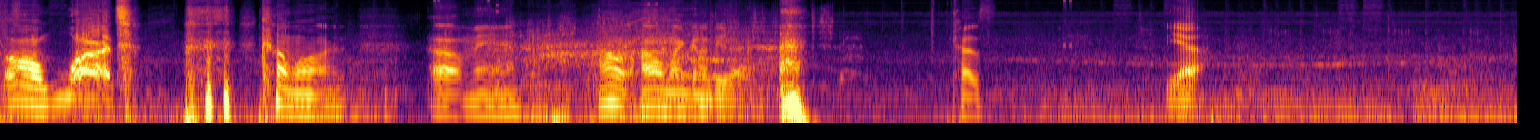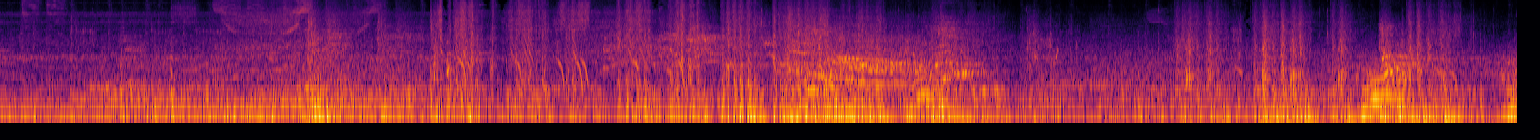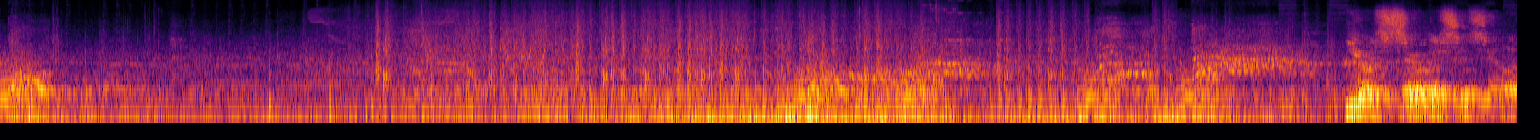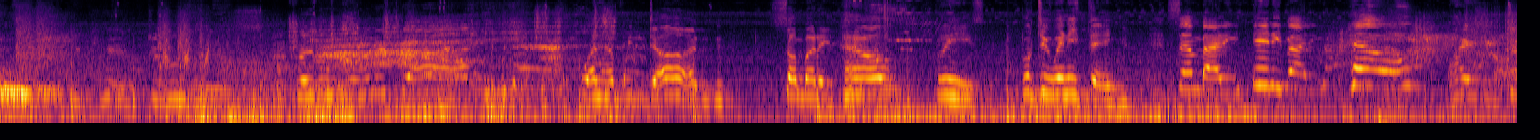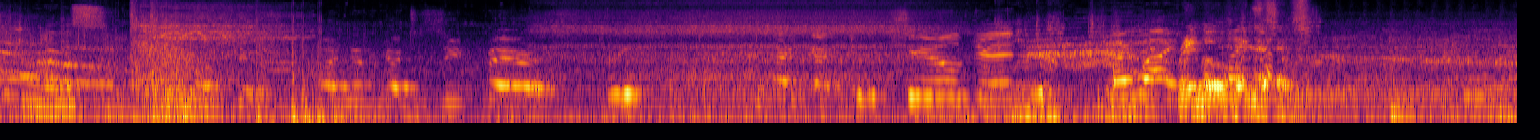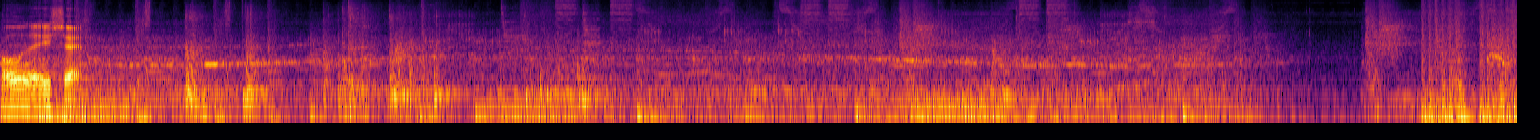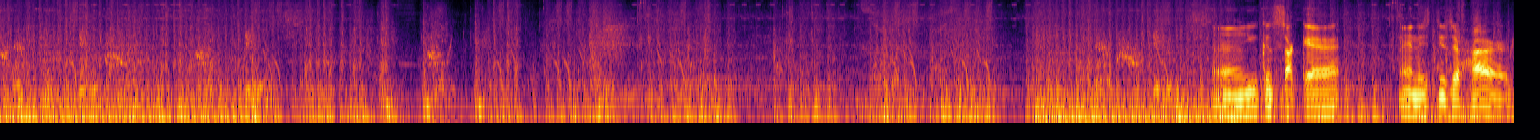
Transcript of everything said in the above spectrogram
Oh, what? Come on. Oh, man. How, how am I gonna do that? Cause, yeah. Somebody help! Please, we'll do anything. Somebody, anybody, help! Why are you doing this? never got to see Bear. I got two children. My wife. Remove my son. witnesses. Holy shit. And you can suck it. Man, these dudes are hard.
